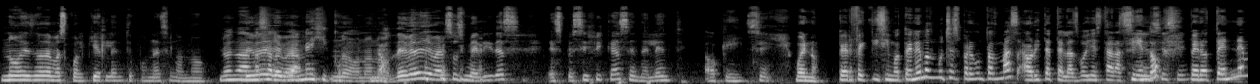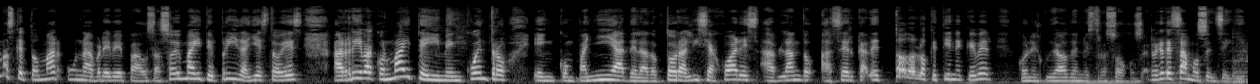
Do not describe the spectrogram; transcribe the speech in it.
No es nada más cualquier lente ponérselo, no. No es nada Debe más de a llevar- México. No, no, No. no, debe de llevar sus medidas específicas en el lente. Ok. Sí. Bueno, perfectísimo. Tenemos muchas preguntas más. Ahorita te las voy a estar haciendo, sí, sí. pero tenemos que tomar una breve pausa. Soy Maite Prida y esto es Arriba con Maite y me encuentro en compañía de la doctora Alicia Juárez hablando acerca de todo lo que tiene que ver con el cuidado de nuestros ojos. Regresamos enseguida.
